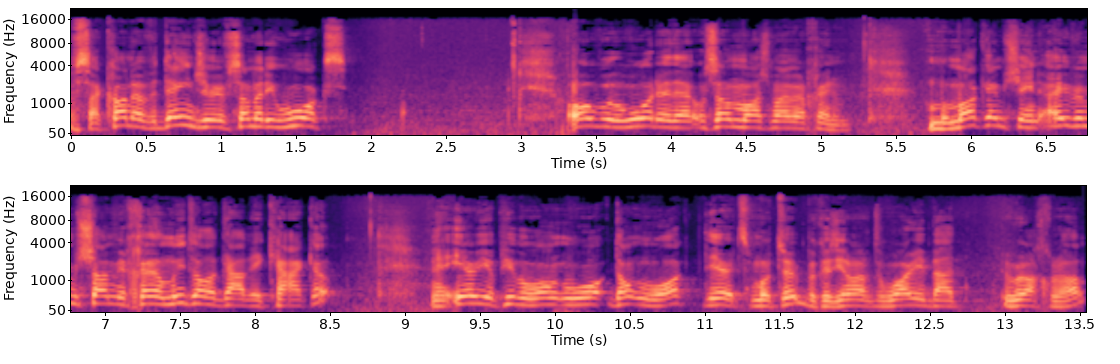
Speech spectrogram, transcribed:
a sakon of a danger if somebody walks over the water that some wash my mechenim. In an area people won't don't walk, there it's mutter because you don't have to worry about ruach ra.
